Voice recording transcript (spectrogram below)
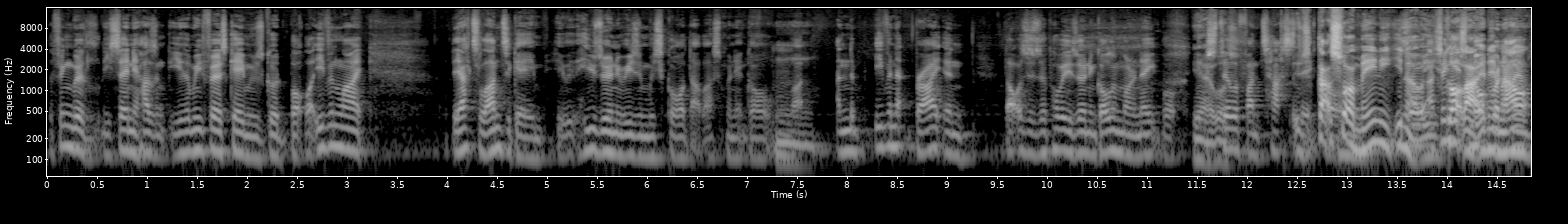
the thing with you saying he hasn't. You when he first came, he was good, but like, even like the Atalanta game, he, he was the only reason we scored that last minute goal. Mm. Like, and the, even at Brighton, that was his, probably his only goal in one and eight, but Yeah, it still was. a fantastic. That's goal. what I mean, he- you know, I he's got that in him.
